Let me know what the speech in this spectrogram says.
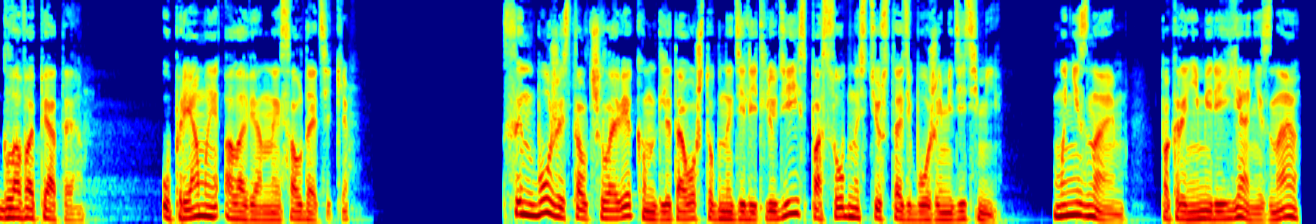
Глава 5. Упрямые оловянные солдатики. Сын Божий стал человеком для того, чтобы наделить людей способностью стать Божьими детьми. Мы не знаем, по крайней мере я не знаю,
